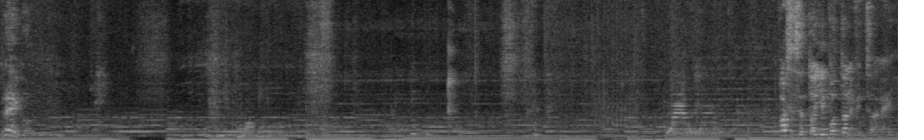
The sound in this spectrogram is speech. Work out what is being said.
Prego. Forse se togli il bottone funziona meglio.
